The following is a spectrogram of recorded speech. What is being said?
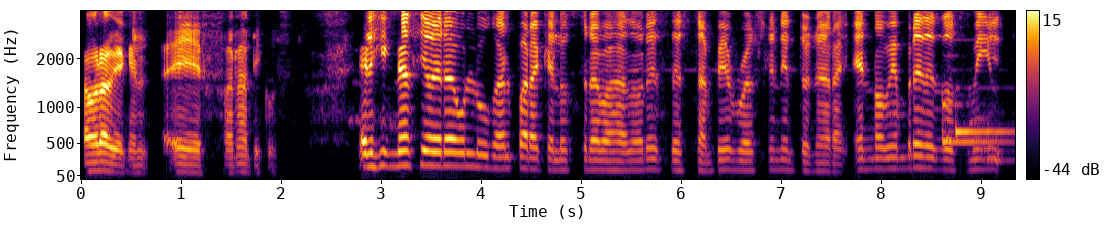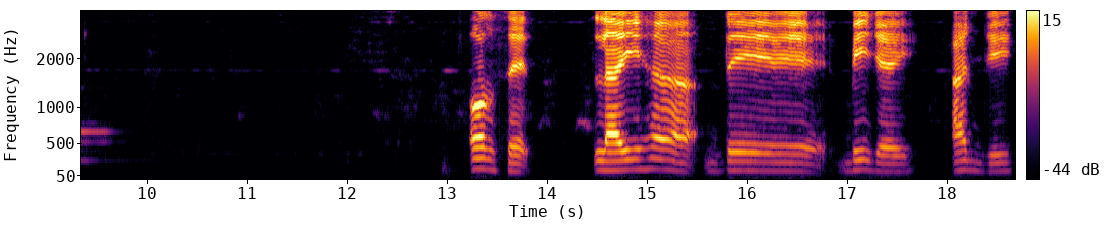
Ahora bien, eh, fanáticos. El gimnasio era un lugar para que los trabajadores de Stampede Wrestling entrenaran. En noviembre de 2011, la hija de BJ, Angie,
